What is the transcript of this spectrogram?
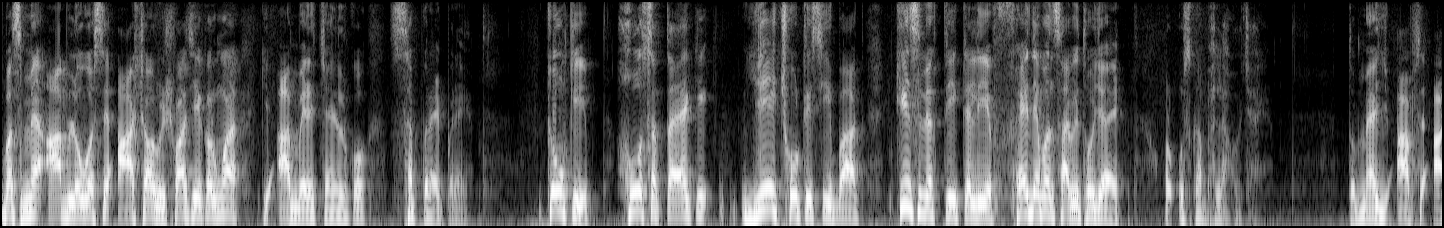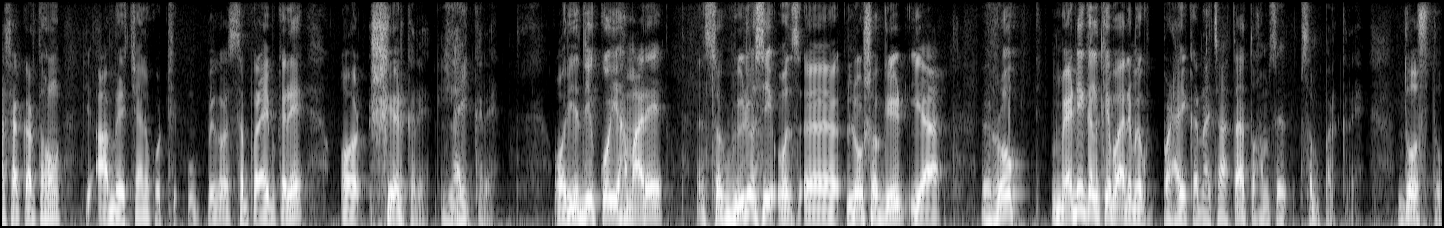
बस मैं आप लोगों से आशा और विश्वास ये करूँगा कि आप मेरे चैनल को सब्सक्राइब करें। क्योंकि हो सकता है कि ये छोटी सी बात किस व्यक्ति के लिए फ़ायदेमंद साबित हो जाए और उसका भला हो जाए। तो मैं आपसे आशा करता हूँ कि आप मेरे चैनल को सब्सक्राइब करें और शेयर करें, लाइक करें। और यदि कोई हमारे वीडियो सी लोशो ग्रेड या रोग मेडिकल के बारे में पढ़ाई करना चाहता है तो हमसे संपर्क करें। दोस्तों,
